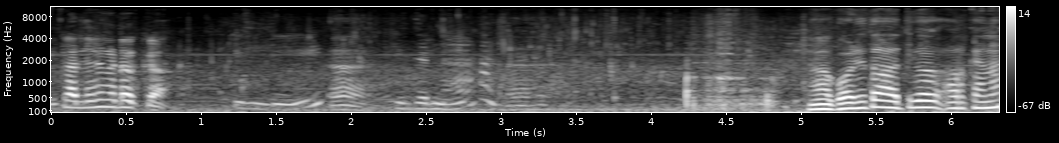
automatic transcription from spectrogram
ಈ ಕಲ್ಲಿನ ಗಡಕ್ಕ ಇಲ್ಲಿ. ಇದನ್ನ. ಹಾ ಕೋಶಿತ ಅತ್ತಿಗೆ ಅರ್ಕನಾ?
